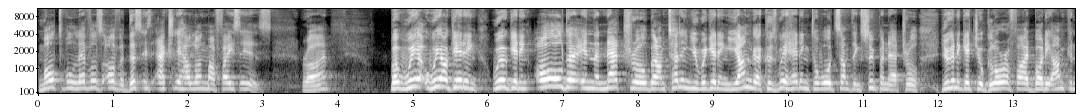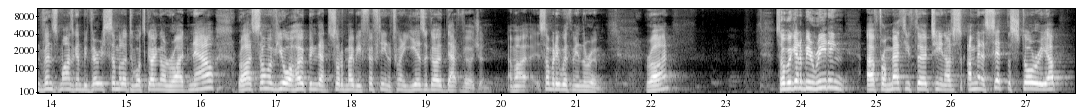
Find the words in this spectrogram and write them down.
multiple levels of it. This is actually how long my face is, right? But we are, we are getting we're getting older in the natural, but I'm telling you, we're getting younger because we're heading towards something supernatural. You're going to get your glorified body. I'm convinced mine's going to be very similar to what's going on right now, right? Some of you are hoping that sort of maybe 15 or 20 years ago, that version. Am I somebody with me in the room, right? So we're going to be reading uh, from Matthew 13. i am going to set the story up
